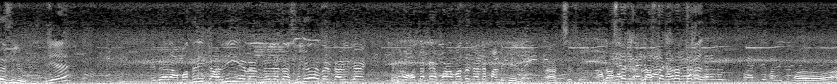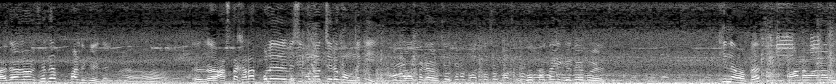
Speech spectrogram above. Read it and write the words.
দিয়েছিল। যে? এবার আমাদেরই গাড়ি এবার মেলে ছিল এবার গাড়িটা এখানে হতাকার পর আমাদের গাড়িটা পাল্টে খেয়ে যায়। আচ্ছা আচ্ছা। রাস্তা রাস্তা খারাপ থাকা ও হায়দ্রাবাদ রোড সাথে পাল্টে খেয়ে যায়। হ্যাঁ, ও। রাস্তা খারাপ বলে বেশি মনে হচ্ছে এরকম নাকি? রাস্তা খারাপ। গত থেকে যেতে পড়ে যাচ্ছে কি নাম আপনার? আমার নাম আনারু।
